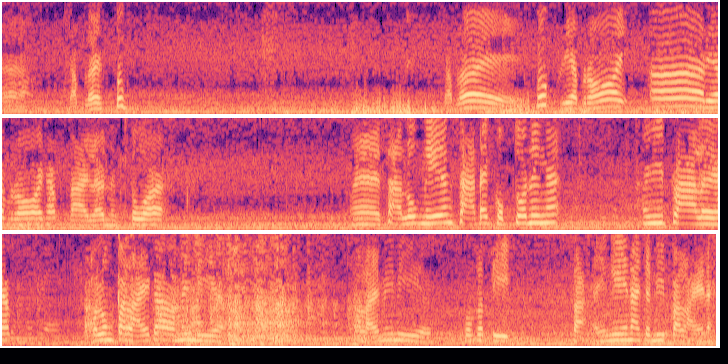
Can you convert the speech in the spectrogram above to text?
อ่าจับเลยปุ๊บ จับ เลยปุ๊บเรียบร้อยเออเรียบร้อยครับได้แล้วหนึ่งตัวแหมสาลูกนี้ทั้งสาได้กบตัวหนึ่งฮะไม่มีปลาเลยครับปลาลงปลาไหลก็ไม่มีอะปลาไหลไม่มีปกติสระอย่างงี้น่าจะมีปลาไหลนะ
